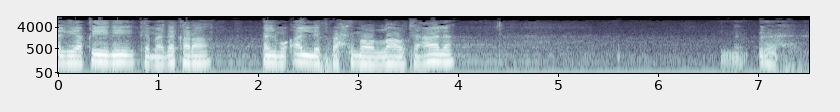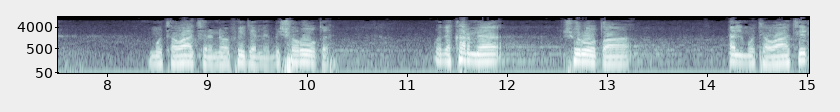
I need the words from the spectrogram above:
اليقيني كما ذكر المؤلف رحمه الله تعالى. متواتر أنه يفيد بشروطه. وذكرنا شروط المتواتر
